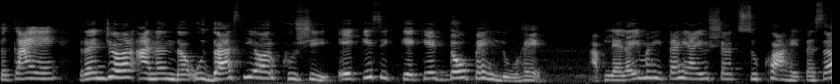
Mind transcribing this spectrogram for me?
तर काय आहे? रंज और आनंद उदासी और खुशी एके सिक्के के दो पहलू है. आपल्यालाही माहीत आहे आयुष्यात सुख आहे तसं.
